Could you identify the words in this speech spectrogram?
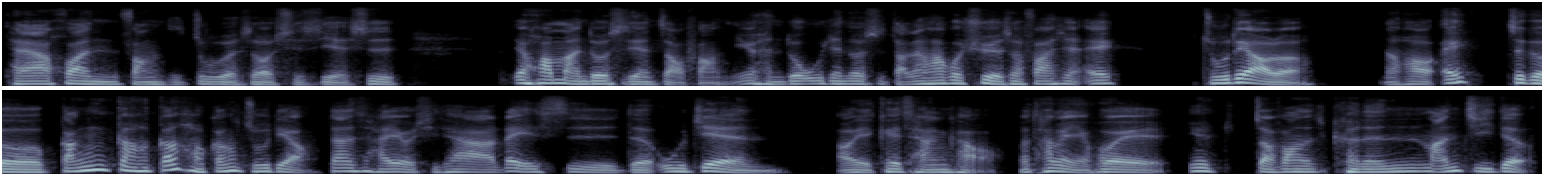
他要换房子租的时候，其实也是要花蛮多时间找房，因为很多物件都是打电话过去的时候，发现，哎，租掉了，然后，哎，这个刚刚刚好刚租掉，但是还有其他类似的物件啊，也可以参考。那他们也会因为找房子可能蛮急的，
